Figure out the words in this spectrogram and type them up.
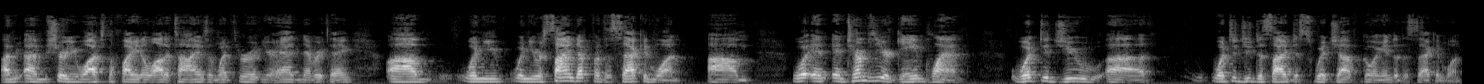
I'm, I'm sure you watched the fight a lot of times and went through it in your head and everything. Um, when you when you were signed up for the second one, um, what in, in terms of your game plan, what did you uh, what did you decide to switch up going into the second one?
